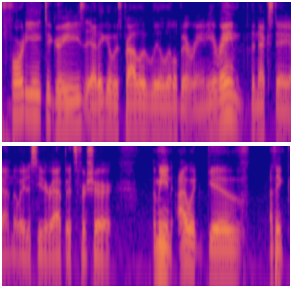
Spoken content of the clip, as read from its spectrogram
48 degrees. I think it was probably a little bit rainy. It rained the next day on the way to Cedar Rapids for sure. I mean, I would give, I think,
